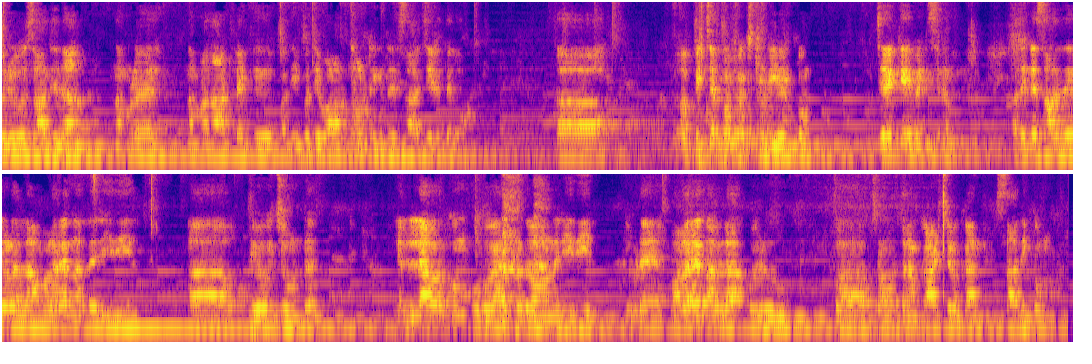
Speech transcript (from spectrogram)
ഒരു സാധ്യത നമ്മൾ നമ്മുടെ നാട്ടിലേക്ക് പതിയെ പതിയെ വളർന്നുകൊണ്ടിരിക്കുന്ന ഒരു സാഹചര്യത്തിൽ പിക്ചർ പെർഫെക്ട് സ്റ്റുഡിയോക്കും ജെ കെ ഇവന്റ്സിനും അതിന്റെ സാധ്യതകളെല്ലാം വളരെ നല്ല രീതിയിൽ ഉപയോഗിച്ചുകൊണ്ട് എല്ലാവർക്കും ഉപകാരപ്രദമാകുന്ന രീതിയിൽ ഇവിടെ വളരെ നല്ല ഒരു പ്രവർത്തനം കാഴ്ചവെക്കാൻ സാധിക്കും.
